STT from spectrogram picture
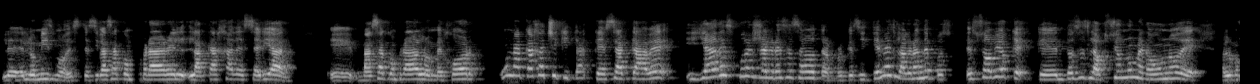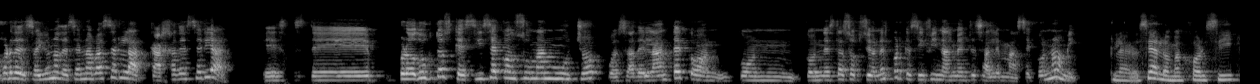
lo mismo, este, si vas a comprar la caja de cereal, eh, vas a comprar a lo mejor una caja chiquita que se acabe y ya después regresas a otra, porque si tienes la grande, pues es obvio que, entonces la opción número uno de, a lo mejor de desayuno, de cena, va a ser la caja de cereal. Este, productos que sí se consuman mucho, pues adelante con, con, con estas opciones porque sí finalmente sale más económico. Claro, sí, a lo mejor sí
